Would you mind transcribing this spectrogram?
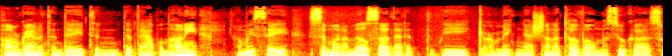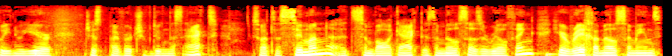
pomegranate and date and dip the apple in the honey and we say Semana Milsa, that it, we are making a Shana Tova Masuka, a sweet new year, just by virtue of doing this act. So it's a simon, a symbolic act, as a milsa is a real thing. Here, recha milsa means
